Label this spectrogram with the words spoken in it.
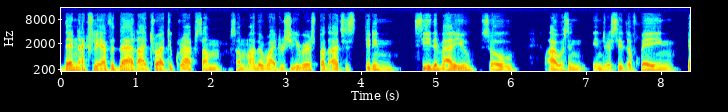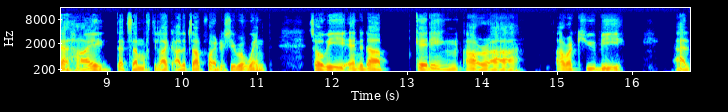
then actually after that, I tried to grab some some other wide receivers, but I just didn't see the value. So I wasn't interested of paying that high that some of the like other top wide receiver went. So we ended up getting our uh, our QB at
